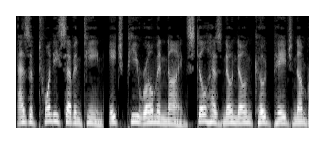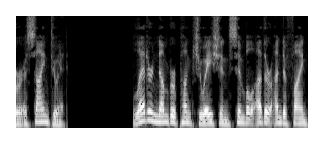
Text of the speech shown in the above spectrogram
As of 2017, HP Roman 9 still has no known code page number assigned to it. Letter number punctuation symbol other undefined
